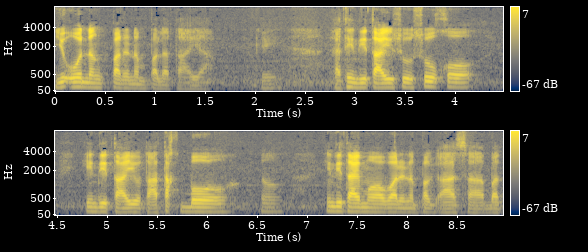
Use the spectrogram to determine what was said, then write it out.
Yun ang pananampalataya. Okay? At hindi tayo susuko, hindi tayo tatakbo, no? hindi tayo mawawala ng pag-asa, but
